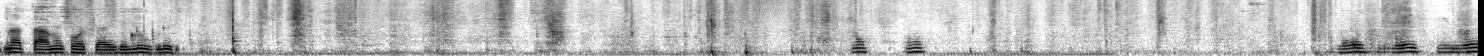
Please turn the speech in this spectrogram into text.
บหน้าตาไม่พอใจเห็นลูกเล่นเลยเลยเลย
